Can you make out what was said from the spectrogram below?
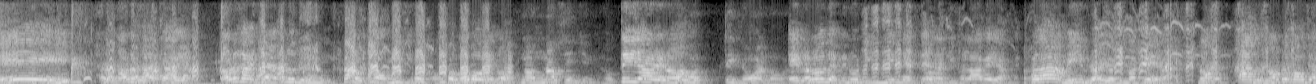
အေးအဲ့တော့နောက်တစ်ခါကြာရင်နောက်တစ်ခါကြာအဲ့လိုမျိုးဟိုချောင်းပြီးစီနော်ဘောပေါက်တယ်နော်နောက်နောက်ဆင်ချင်းဟုတ်တေးကြတယ်ဟုတ်နော်ဟုတ်တိတ်လုံးဝလုံးဝအေးလောလောဆယ်မင်းတို့ဒီနည်းနဲ့တင်တာဒီဖလားပဲရမယ်ဖလားကမင်းယူတာရောဒီမှာထည့်တာနော်အဲ့ဆိုနောက်တစ်ခေါက်ကြာ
